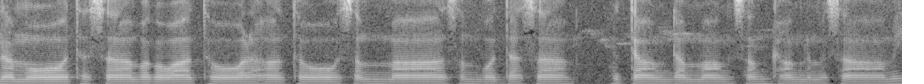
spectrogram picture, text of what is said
นะโมตัสสะภะคะวะโตอะระหะโตสัมมาสัมพุทธัสสะพุทธังธัมมังสังฆังนัมสสามิ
